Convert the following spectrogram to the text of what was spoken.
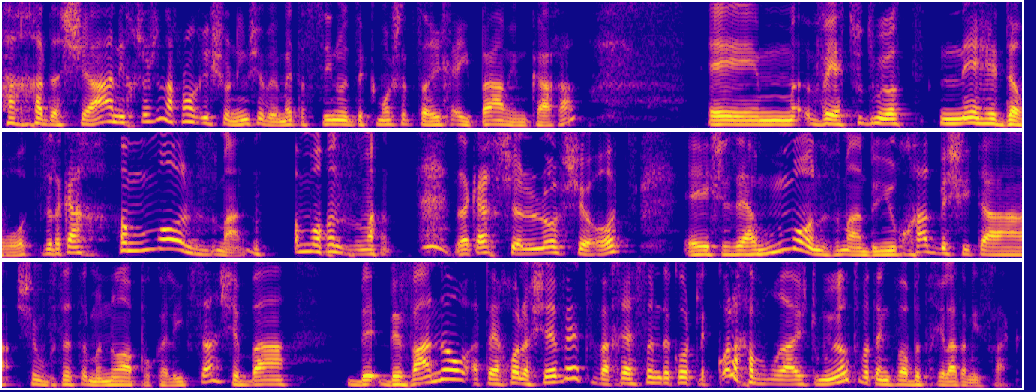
החדשה אני חושב שאנחנו הראשונים שבאמת עשינו את זה כמו שצריך אי פעם אם ככה. אמ, ויצאו דמויות נהדרות זה לקח המון זמן המון זמן זה לקח שלוש שעות אה, שזה המון זמן במיוחד בשיטה שמבוססת על מנוע אפוקליפסה שבה בוואנור אתה יכול לשבת ואחרי 20 דקות לכל החבורה יש דמויות ואתם כבר בתחילת המשחק.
